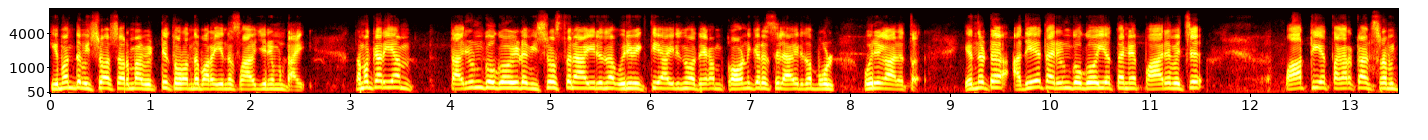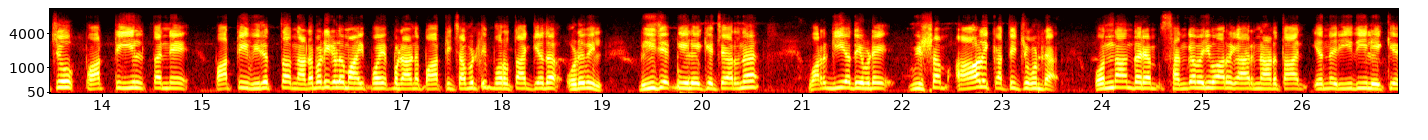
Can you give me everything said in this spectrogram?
ഹിമന്ത് ബിശ്വ ശർമ്മ വെട്ടി തുറന്ന് പറയുന്ന സാഹചര്യമുണ്ടായി. നമുക്കറിയാം തരുൺ ഗൊഗോയുടെ വിശ്വസ്തനായിരുന്ന ഒരു വ്യക്തിയായിരുന്നു അദ്ദേഹം കോൺഗ്രസ്സിലായിരുന്നപ്പോൾ ഒരു കാലത്ത്. എന്നിട്ട് അതേ തരുൺ ഗൊഗോയെ തന്നെ പാരവെച്ച് പാർട്ടിയെ തകർക്കാൻ ശ്രമിച്ചു. പാർട്ടിയിൽ തന്നെ പാർട്ടി വിരുദ്ധ നടപടികളുമായി പോയപ്പോഴാണ് പാർട്ടി ചവിട്ടി പുറത്താക്കിയത് ഒടുവിൽ ബി ജെ പിയിലേക്ക് ചേർന്ന് വർഗീയതയുടെ വിഷം ആളി കത്തിച്ചുകൊണ്ട് ഒന്നാം തരം സംഘപരിവാറുകാരനാണ് താൻ എന്ന രീതിയിലേക്ക്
